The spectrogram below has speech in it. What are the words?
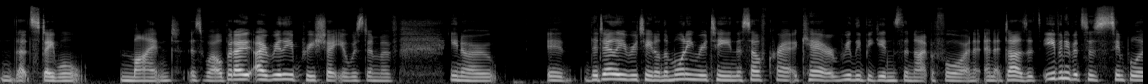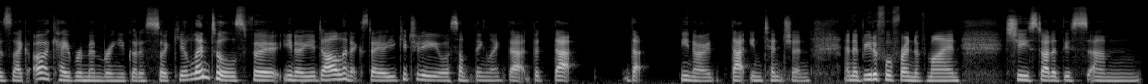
that stable mind as well. But I, I really appreciate your wisdom of, you know, it, the daily routine or the morning routine, the self care really begins the night before, and, and it does. It's even if it's as simple as like, oh, okay, remembering you've got to soak your lentils for you know your dal the next day or your khichdi or something like that. But that that you know that intention. And a beautiful friend of mine, she started this um,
